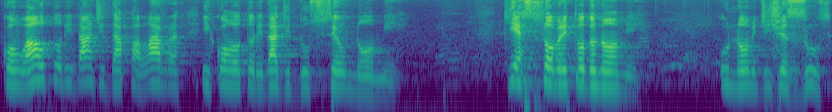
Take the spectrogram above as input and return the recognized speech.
com a autoridade da palavra e com a autoridade do seu nome, que é sobre todo nome, o nome de Jesus.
